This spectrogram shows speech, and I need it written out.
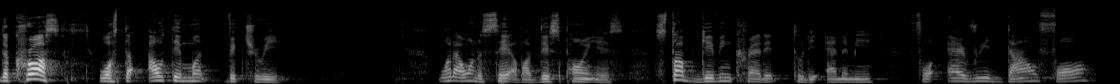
the cross was the ultimate victory. What I want to say about this point is stop giving credit to the enemy for every downfall,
